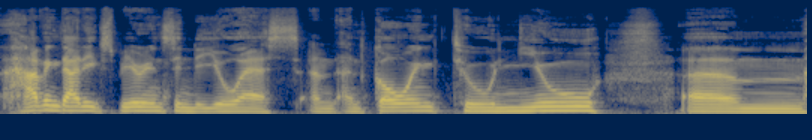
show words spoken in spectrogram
having that experience in the US and, and going to new um,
